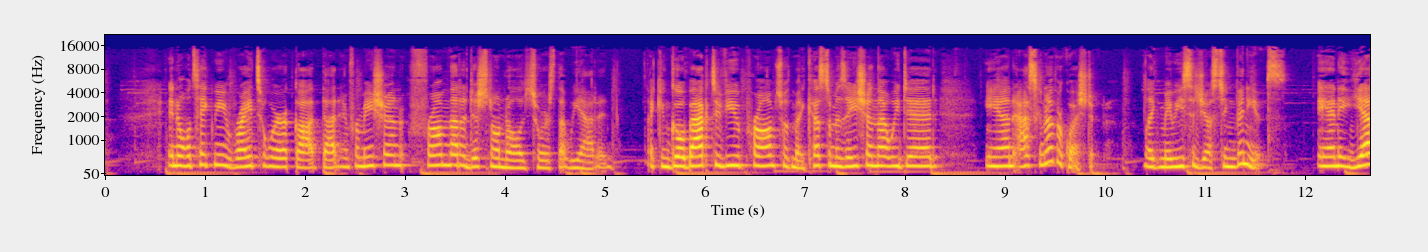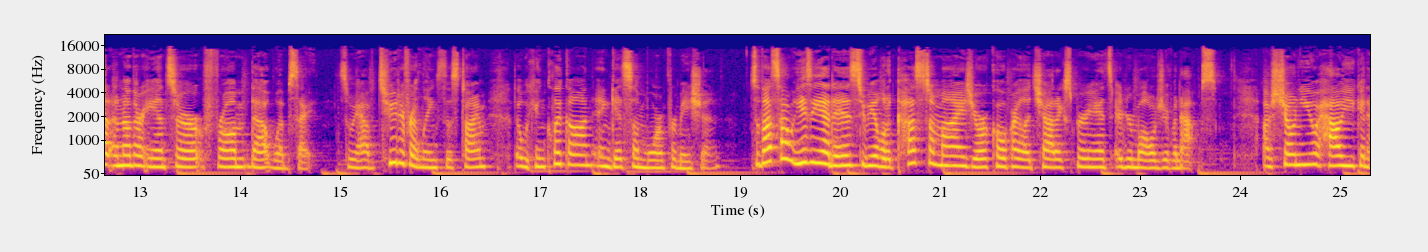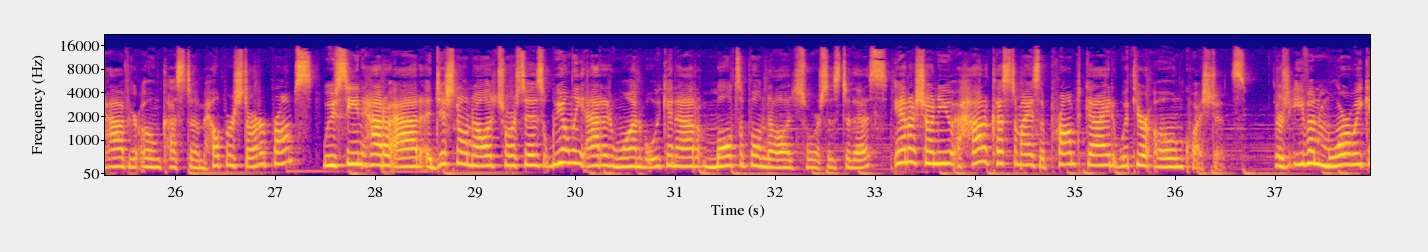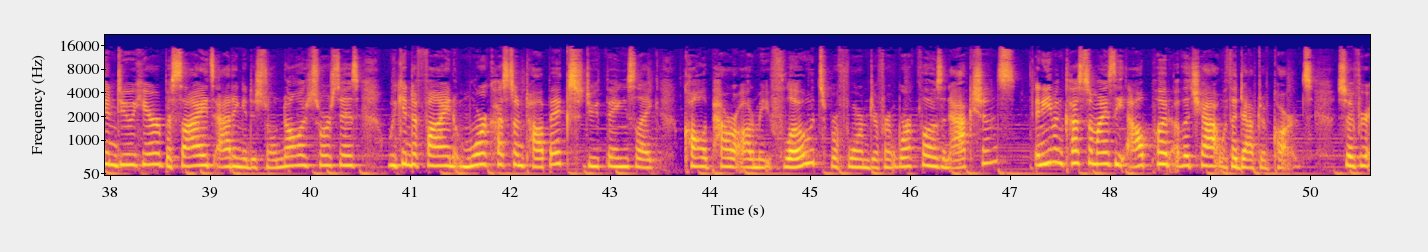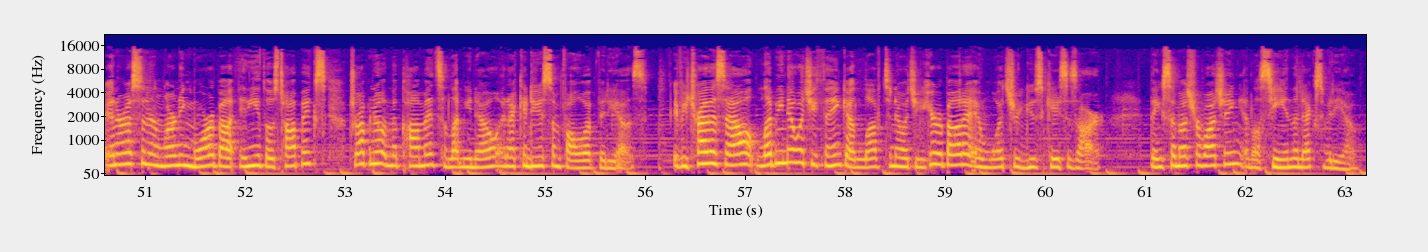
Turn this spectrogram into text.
and it will take me right to where it got that information from that additional knowledge source that we added. I can go back to view prompts with my customization that we did and ask another question, like maybe suggesting venues, and yet another answer from that website. So we have two different links this time that we can click on and get some more information. So that's how easy it is to be able to customize your Copilot chat experience in your model driven apps. I've shown you how you can have your own custom helper starter prompts. We've seen how to add additional knowledge sources. We only added one, but we can add multiple knowledge sources to this. And I've shown you how to customize a prompt guide with your own questions. There's even more we can do here besides adding additional knowledge sources. We can define more custom topics, to do things like call a Power Automate flow to perform different workflows and actions, and even customize the output of the chat with adaptive cards. So if you're interested in learning more about any of those topics, drop a note in the comments and let me know, and I can do some follow up videos. If you try this out, let me know what you think. I'd love to know what you hear about it and what your use cases are. Thanks so much for watching, and I'll see you in the next video.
